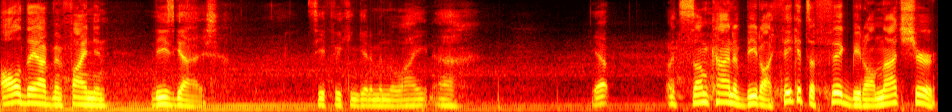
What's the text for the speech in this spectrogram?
all day I've been finding these guys. See if we can get them in the light. Uh, yep, it's some kind of beetle. I think it's a fig beetle. I'm not sure,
